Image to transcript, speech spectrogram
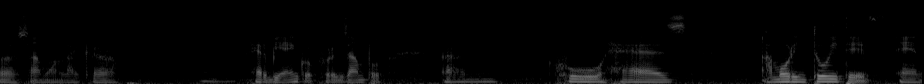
uh, someone like uh, um, Herbie Hancock, for example, um, who has a more intuitive and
